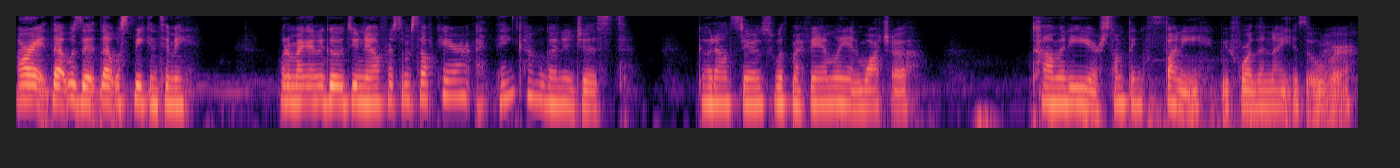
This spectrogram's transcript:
All right, that was it. That was speaking to me. What am I going to go do now for some self care? I think I'm going to just go downstairs with my family and watch a comedy or something funny before the night is over.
